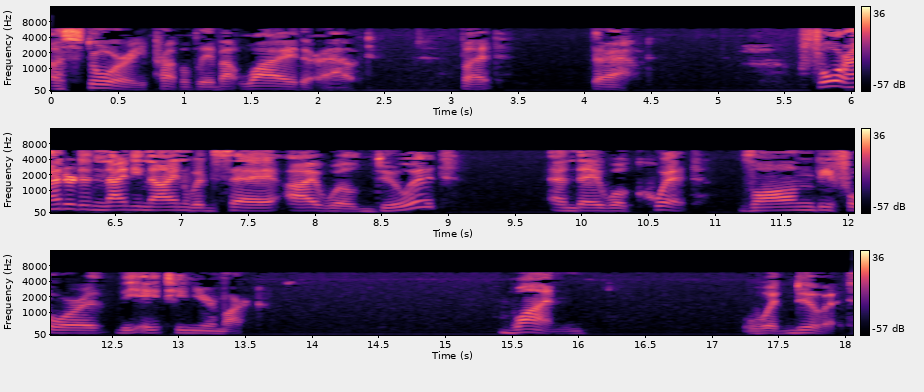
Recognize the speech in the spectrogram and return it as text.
a story probably about why they're out, but they're out. 499 would say, I will do it and they will quit long before the 18 year mark. One would do it.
